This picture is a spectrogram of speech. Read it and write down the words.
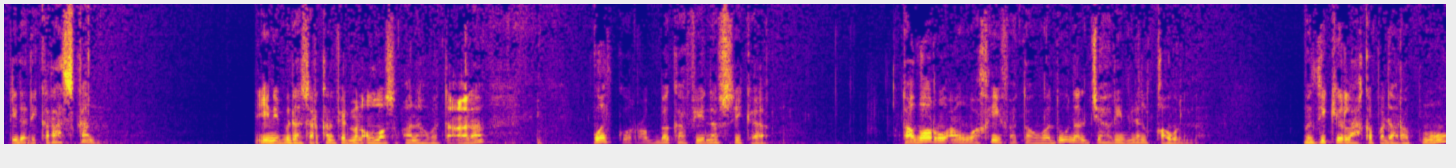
tidak dikeraskan. Ini berdasarkan firman Allah Subhanahu wa taala, "Wadhkur rabbaka fi nafsika tadarru'an wa khifatan wa dunal jahri minal. Berzikirlah kepada Rabbmu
